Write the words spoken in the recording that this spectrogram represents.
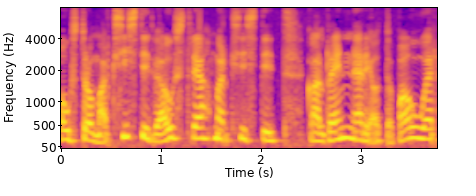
austromarksistid või Austria marksistid, Karl Renner ja Otto Bauer,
